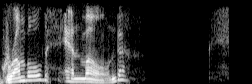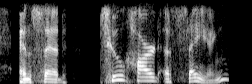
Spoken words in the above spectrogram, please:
grumbled and moaned and said, too hard a saying,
